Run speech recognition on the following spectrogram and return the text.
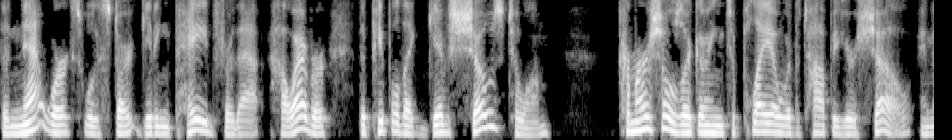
The networks will start getting paid for that. However, the people that give shows to them commercials are going to play over the top of your show and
